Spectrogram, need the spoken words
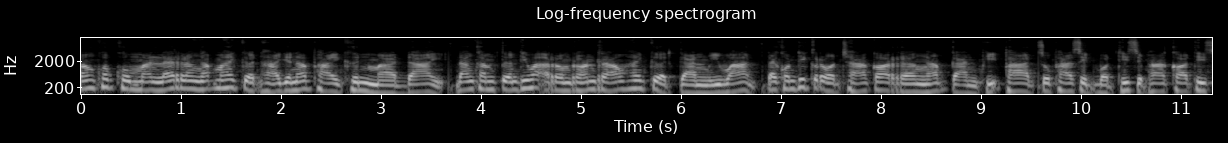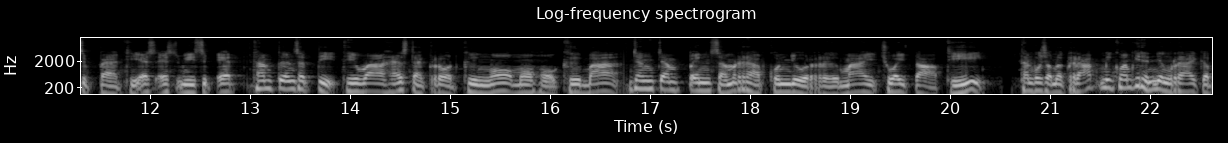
ต้องควบคุมมันและระงับไม่ให้เกิดหายนะภัยขึ้นมาได้ ดังคำเตือนที่ว่าอารมณ์ร้อนร้าวให้เกิดการวิวาท แต่คนที่โกรธช้าก็ระงับการพิพาท สุภาษิตบทที่ 15 ข้อที่ 18 TSSV 11คำเตือนสติที่ว่าแฮชแท็กโกรธคือโง่โมโหคือบ้า ยังจำเป็นสำหรับคุณอยู่หรือไม่ช่วยตอบทีท่านผู้ชมนะครับ มีความคิดเห็นอย่างไรกับ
